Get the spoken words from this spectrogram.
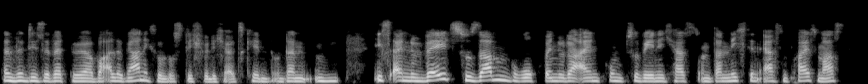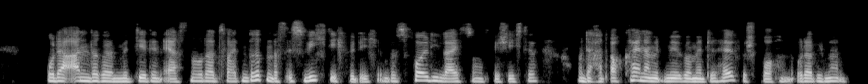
dann sind diese Wettbewerbe alle gar nicht so lustig für dich als Kind. Und dann ist ein Weltzusammenbruch, wenn du da einen Punkt zu wenig hast und dann nicht den ersten Preis machst oder andere mit dir den ersten oder zweiten, dritten. Das ist wichtig für dich und das ist voll die Leistungsgeschichte. Und da hat auch keiner mit mir über Mental Health gesprochen oder wie man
